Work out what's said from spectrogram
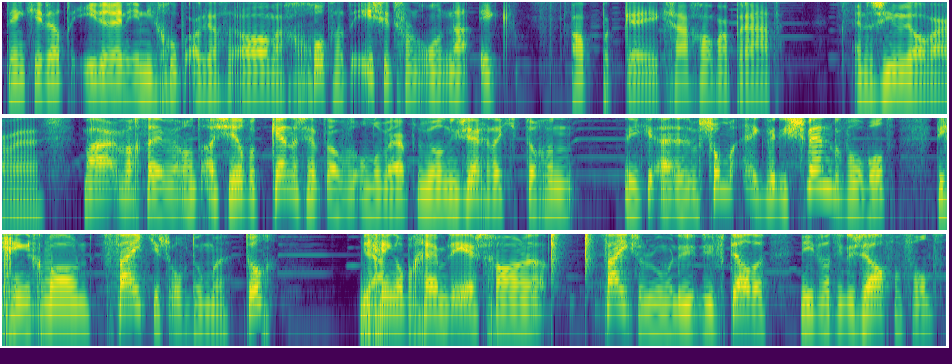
denk je dat iedereen in die groep ook dacht: oh mijn god, wat is dit voor een on... Nou, ik, hoppakee, ik ga gewoon maar praten. En dan zien we wel waar we. Maar wacht even, want als je heel veel kennis hebt over het onderwerp, dan wil niet zeggen dat je toch een. Ik, eh, ik weet die Sven bijvoorbeeld, die ging gewoon feitjes opnoemen, toch? Die Ja. ging op een gegeven moment eerst gewoon eh, feitjes opnoemen. Die, die vertelde niet wat hij er zelf van vond.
